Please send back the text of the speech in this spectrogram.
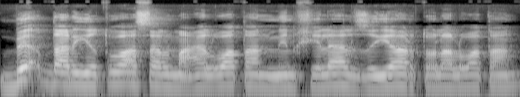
بيقدر يتواصل مع الوطن من خلال زيارته للوطن.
